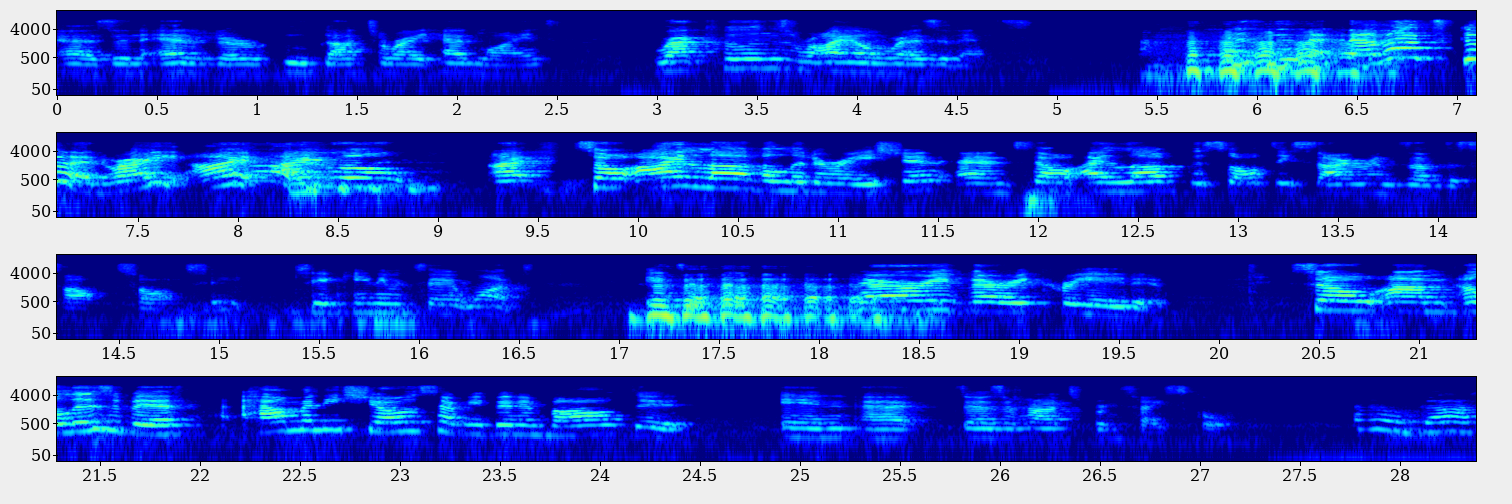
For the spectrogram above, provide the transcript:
as an editor who got to write headlines. Raccoons rile residents. Now that's good, right? I I will. I so I love alliteration, and so I love the salty sirens of the salt salt sea. See, I can't even say it once. It's very very creative. So, um, Elizabeth, how many shows have you been involved in in at Desert Hot Springs High School? Oh gosh,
